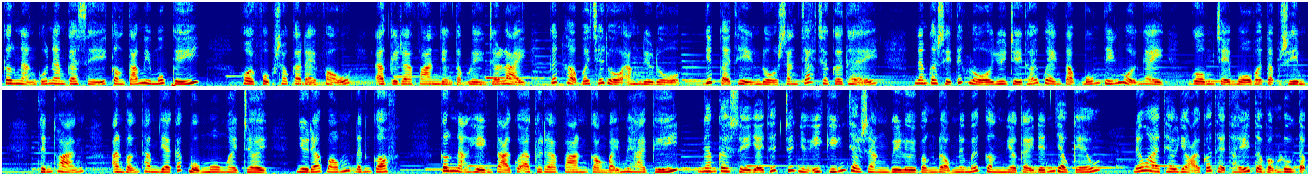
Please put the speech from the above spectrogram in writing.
cân nặng của nam ca sĩ còn 81 kg. Hồi phục sau ca đại phẫu, Akira Fan dần tập luyện trở lại, kết hợp với chế độ ăn điều độ, giúp cải thiện độ săn chắc cho cơ thể. Nam ca sĩ tiết lộ duy trì thói quen tập 4 tiếng mỗi ngày, gồm chạy bộ và tập gym. Thỉnh thoảng, anh vẫn tham gia các bộ môn ngoài trời như đá bóng, đánh golf. Cân nặng hiện tại của Akira Fan còn 72 kg. Nam ca sĩ giải thích trước những ý kiến cho rằng vì lười vận động nên mới cần nhờ cậy đến dao kéo. Nếu ai theo dõi có thể thấy tôi vẫn luôn tập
